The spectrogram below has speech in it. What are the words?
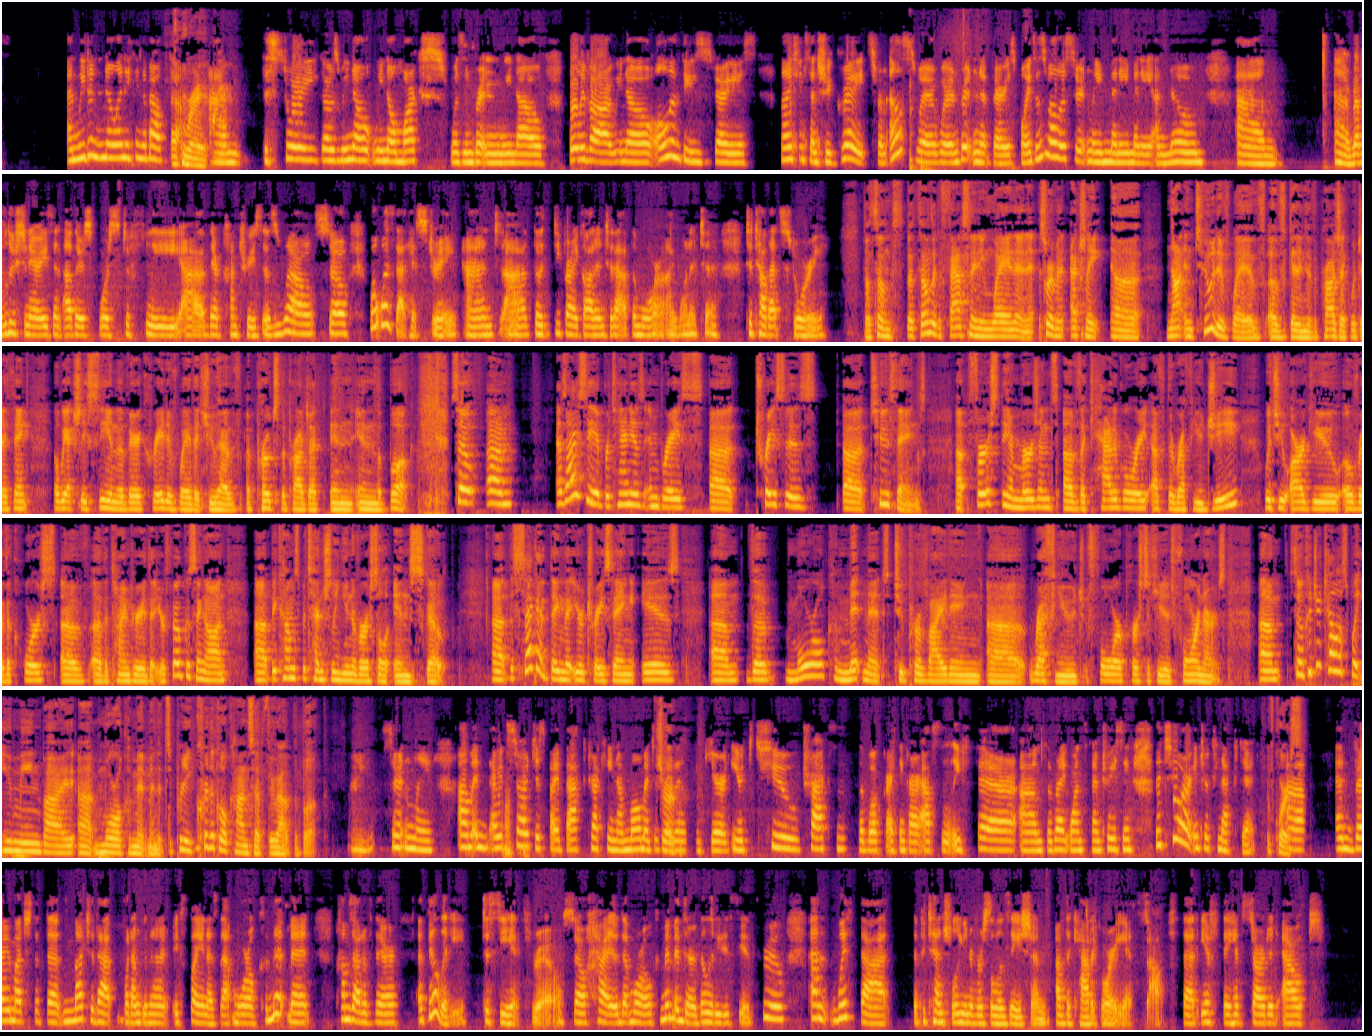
And we didn't know anything about them. Right. Um, the story goes, we know we know Marx was in Britain, we know Bolivar, we know all of these various 19th century greats from elsewhere were in Britain at various points, as well as certainly many, many unknown um, uh, revolutionaries and others forced to flee uh, their countries as well. So, what was that history? And uh, the deeper I got into that, the more I wanted to to tell that story. That sounds that sounds like a fascinating way, and, sort of an actually uh, not intuitive way of, of getting to the project, which I think we actually see in the very creative way that you have approached the project in, in the book. So, um, as I see it, Britannia's embrace uh, traces uh, two things. Uh, first, the emergence of the category of the refugee, which you argue over the course of uh, the time period that you're focusing on, uh, becomes potentially universal in scope. Uh, the second thing that you're tracing is um, the moral commitment to providing uh, refuge for persecuted foreigners. Um, so, could you tell us what you mean by uh, moral commitment? It's a pretty critical concept throughout the book. Right, certainly. Um, and I would start just by backtracking a moment to sure. say that I think your your two tracks in the book I think are absolutely fair, um, the right ones that I'm tracing. The two are interconnected. Of course. Uh, and very much that the much of that what I'm going to explain as that moral commitment comes out of their ability to see it through. So how that moral commitment, their ability to see it through, and with that, the potential universalization of the category itself. That if they had started out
